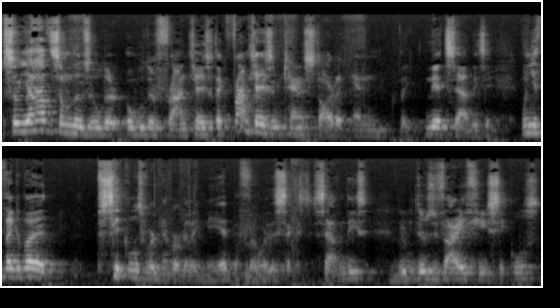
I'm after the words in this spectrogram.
So you have some of those older older franchises. Like franchising kind of started in like late seventies. When you think about it, sequels were never really made before No. the six seventies. Mhm. There's very few sequels.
